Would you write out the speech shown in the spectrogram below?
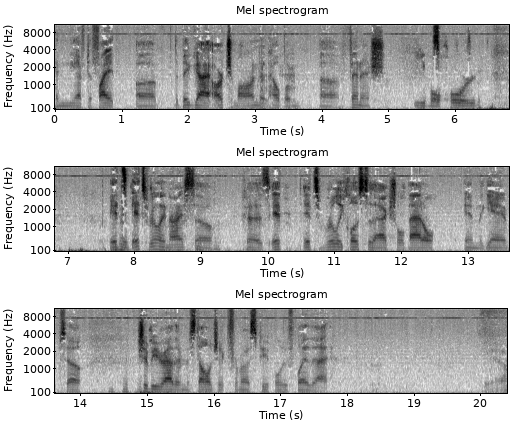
and you have to fight uh, the big guy Archimonde and help him uh, finish. Evil horde. It's it's really nice though, because it it's really close to the actual battle in the game, so should be rather nostalgic for most people who've played that. Yeah.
